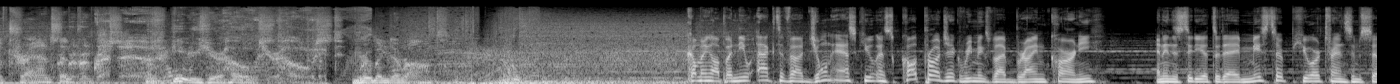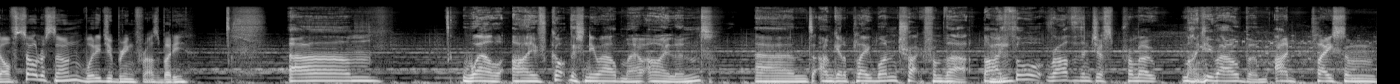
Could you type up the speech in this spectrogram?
The trance and progressive. Here's your host, your host, Ruben de Ronde. Coming up, a new Activa, John Askew and Scot Project remixed by Brian Carney. And in the studio today, Mr. Pure Trance himself, Solar Solarstone. What did you bring for us, buddy? Um, well, I've got this new album out, Island, and I'm going to play one track from that. But I Mhm. thought rather than just promote my new album, I'd play some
